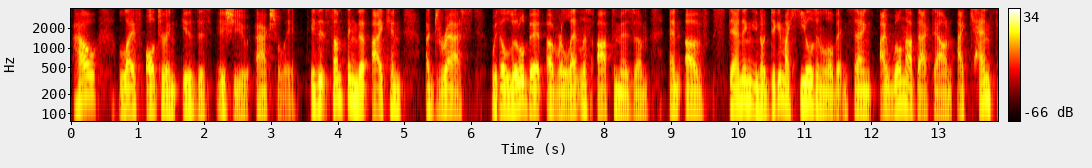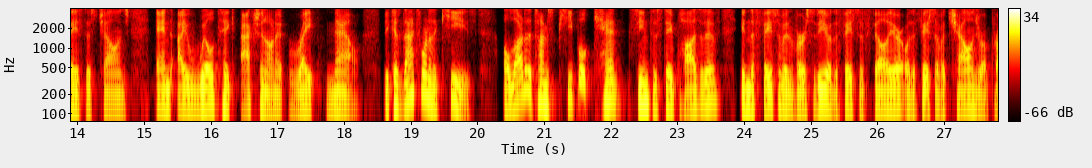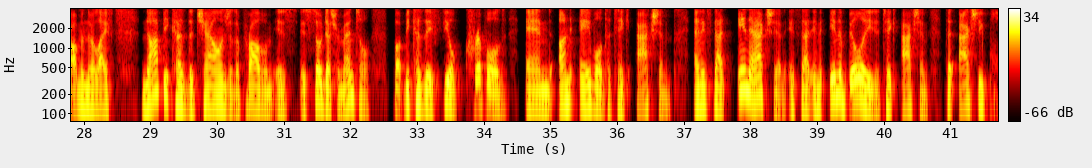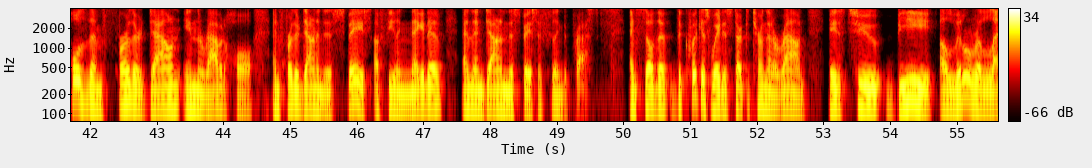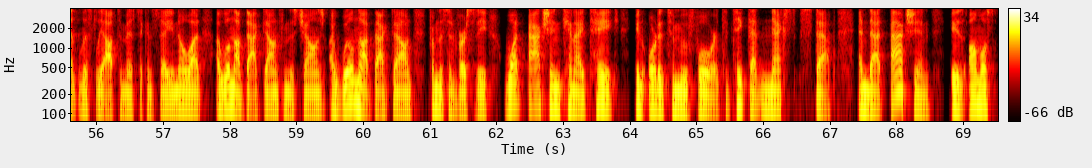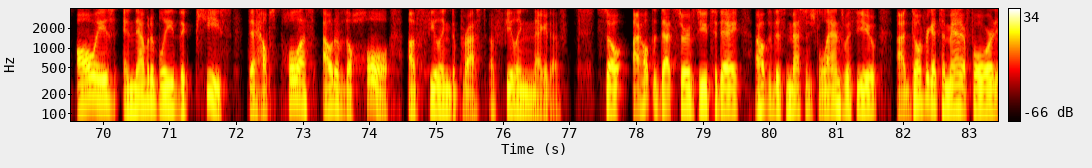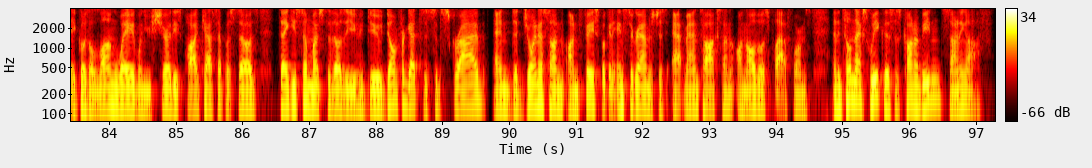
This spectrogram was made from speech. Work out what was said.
How life altering is this issue actually is it something that I can address with a little bit of relentless optimism and of standing, you know, digging my heels in a little bit and saying, I will not back down. I can face this challenge and I will take action on it right now. Because that's one of the keys a lot of the times people can't seem to stay positive in the face of adversity or the face of failure or the face of a challenge or a problem in their life, not because the challenge or the problem is, is so detrimental, but because they feel crippled and unable to take action. And it's that inaction, it's that an inability to take action that actually pulls them further down in the rabbit hole and further down into this space of feeling negative and then down in this space of feeling depressed. And so the, the quickest way to start to turn that around is to be a little relentlessly optimistic and say, you know what? I will not back down from this challenge. I will not back down from this adversity. What action can I take in order to move forward, to take that next step? And that action is almost always inevitably the piece that helps pull us out of the hole of feeling depressed, of feeling negative. So I hope that that serves you today. I hope that this message lands with you. Uh, don't forget to man it forward. It goes a long way when you share these podcast episodes. Thank you so much to those of you who do. Don't forget to subscribe and to join us on, on Facebook and Instagram. It's just at Man Talks on, on all those platforms. And until next week, this is Connor Beaton signing off.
